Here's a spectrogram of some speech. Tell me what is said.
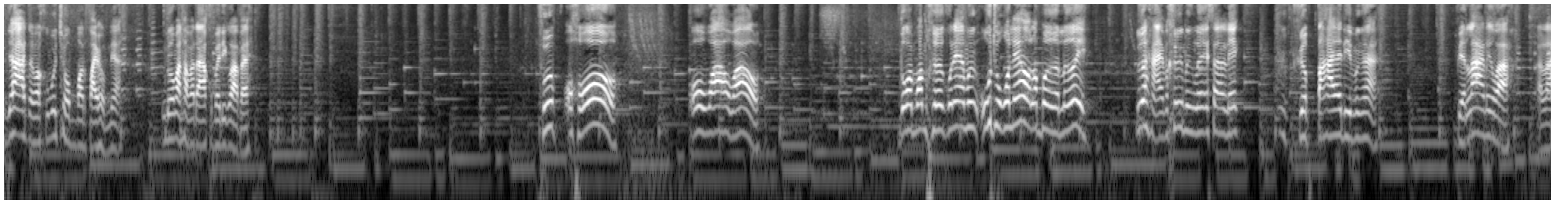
นยากแต่ว่าคุณผู้ชมบอลไฟผมเนี่ยมึงโดนมาธรรมดาคุณไปดีกว่าไป ฟึบ โอ้โห โอ้ว้าวว้าวโดนบอลเพลิงกูแน่มึง อู้โดนแล้วระเบิดเลย เลือดหายไปครึ่งหนึงเลยซาเล็ก เกือบตายอะดิมึงอะ เปลี่ยนร่างดีกว่า อะไร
